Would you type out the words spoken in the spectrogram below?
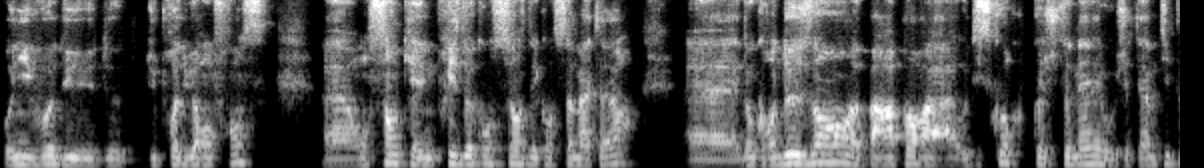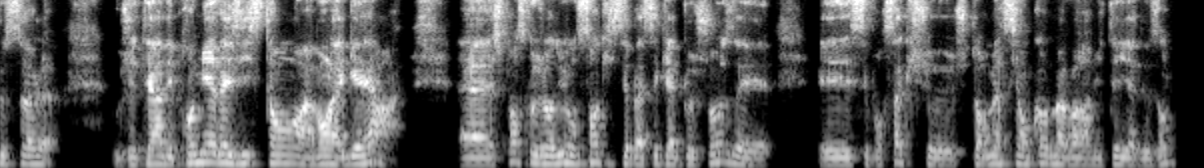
au niveau du, du produit en France. Euh, on sent qu'il y a une prise de conscience des consommateurs. Euh, donc en deux ans, euh, par rapport au discours que je tenais, où j'étais un petit peu seul, où j'étais un des premiers résistants avant la guerre, je pense qu'aujourd'hui on sent qu'il s'est passé quelque chose et, c'est pour ça que je, te remercie encore de m'avoir invité il y a deux ans.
